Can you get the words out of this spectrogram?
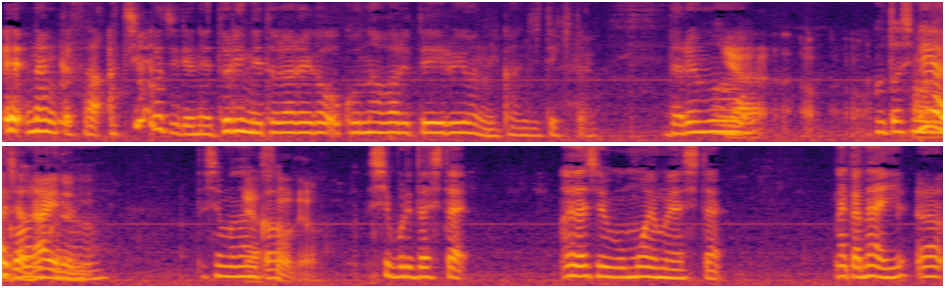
えなんかさあちこちで寝取り寝取られが行われているように感じてきた誰もいや。私もペアじゃないのに。私もいなんかやそうだよ絞り出したい。私もモヤモヤしたい。なんかない？あ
